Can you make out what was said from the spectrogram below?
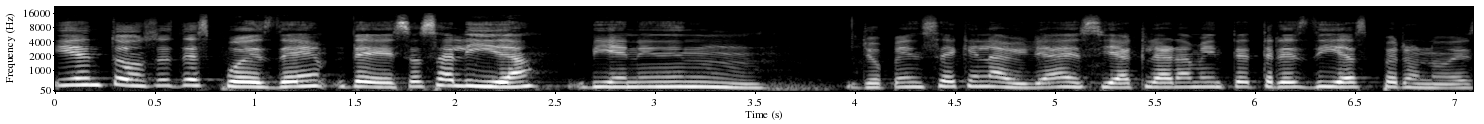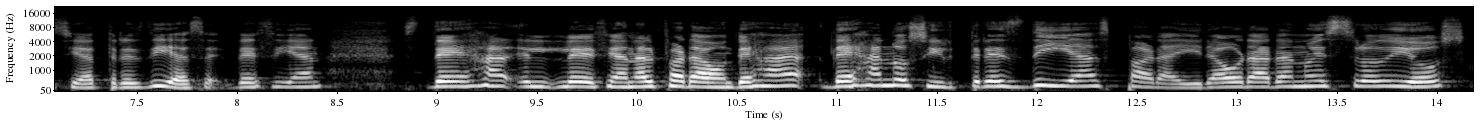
Y entonces después de, de esa salida vienen yo pensé que en la Biblia decía claramente tres días, pero no decía tres días. Decían, le decían al faraón, Deja, déjanos ir tres días para ir a orar a nuestro Dios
